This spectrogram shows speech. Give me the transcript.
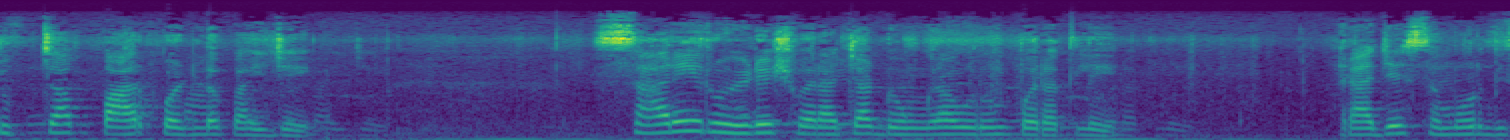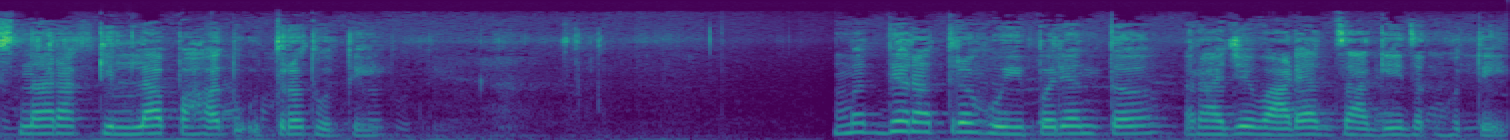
चुपचाप पार पडलं पाहिजे. सारे रोहिडेश्वराच्या डोंगरावरून परतले. राजे समोर दिसणारा किल्ला पाहत उतरत होते. मध्यरात्र होईपर्यंत राजे वाड्यात जागे होते.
